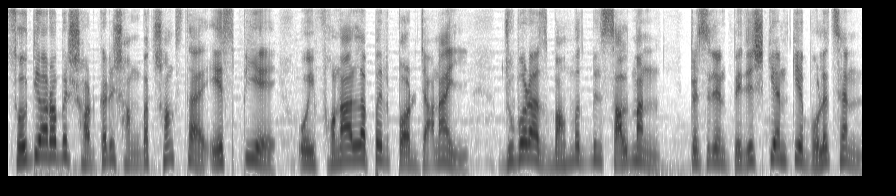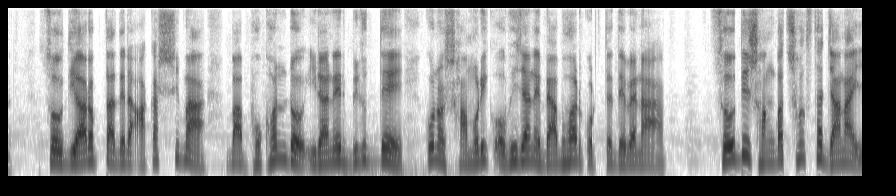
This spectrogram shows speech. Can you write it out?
সৌদি আরবের সরকারি সংবাদ সংস্থা এসপিএ ওই ফোনালাপের পর জানাই যুবরাজ মোহাম্মদ বিন সালমান প্রেসিডেন্ট পেজেশকিয়ানকে বলেছেন, সৌদি আরব তাদের আকাশসীমা বা ভূখণ্ড ইরানের বিরুদ্ধে কোনো সামরিক অভিযানে ব্যবহার করতে দেবে না। সৌদি সংবাদ সংস্থা জানায়,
